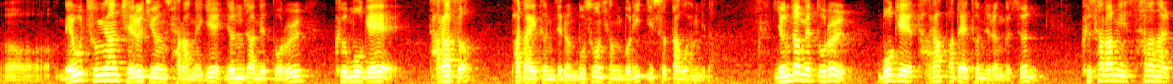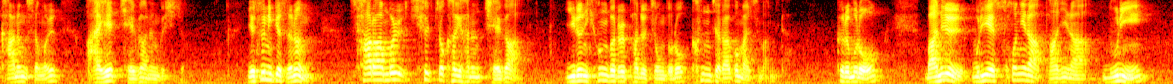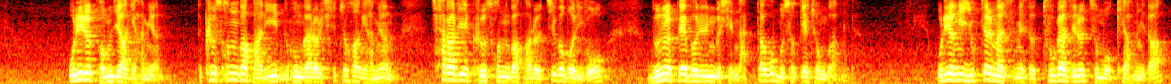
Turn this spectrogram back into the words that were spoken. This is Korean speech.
어, 매우 중요한 죄를 지은 사람에게 연자 맷돌을 그 목에 달아서 바다에 던지는 무서운 형벌이 있었다고 합니다. 연자 맷돌을 목에 달아 바다에 던지는 것은 그 사람이 살아날 가능성을 아예 제거하는 것이죠. 예수님께서는 사람을 실족하게 하는 죄가 이런 형벌을 받을 정도로 큰 죄라고 말씀합니다. 그러므로 만일 우리의 손이나 발이나 눈이 우리를 범죄하게 하면 그 손과 발이 누군가를 실족하게 하면 차라리 그 손과 발을 찍어버리고 눈을 빼버리는 것이 낫다고 무섭게 경고합니다. 우리는 이 6절 말씀에서 두 가지를 주목해야 합니다.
